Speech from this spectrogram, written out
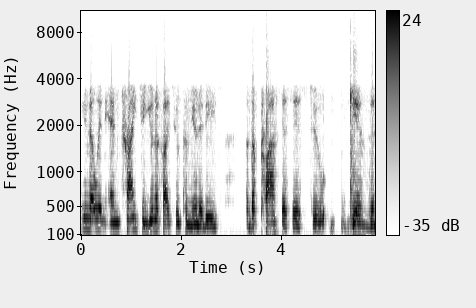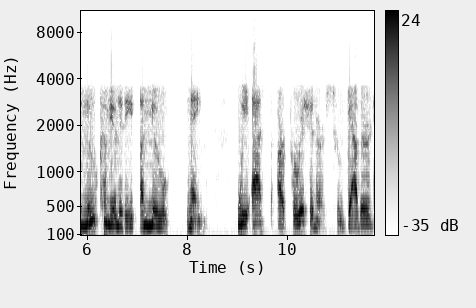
you know, in, in trying to unify two communities, the process is to give the new community a new name. We asked our parishioners who gathered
